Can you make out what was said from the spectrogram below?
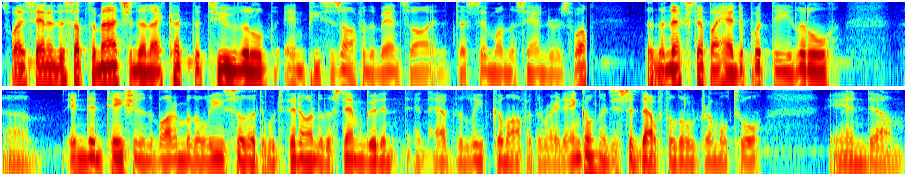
So I sanded this up to match and then I cut the two little end pieces off in the bandsaw and touched them on the sander as well. Then the next step I had to put the little um, indentation in the bottom of the leaf so that it would fit onto the stem good and, and have the leaf come off at the right angle. I just did that with a little Dremel tool and um,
